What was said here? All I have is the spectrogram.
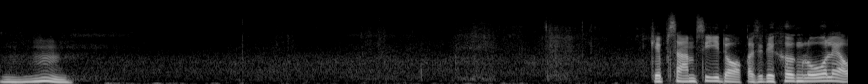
อืม เก็บสามสี่ดอกก็สิได้เครื่องโลแล้ว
